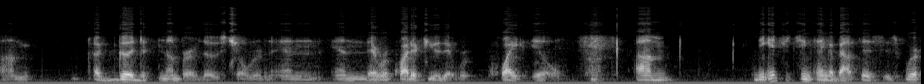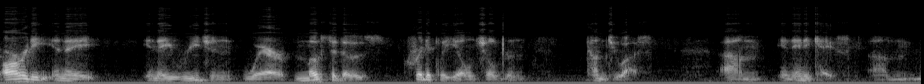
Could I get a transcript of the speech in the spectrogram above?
um, a good number of those children, and, and there were quite a few that were quite ill. Um, the interesting thing about this is we're already in a in a region where most of those critically ill children come to us. Um, in any case, um,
